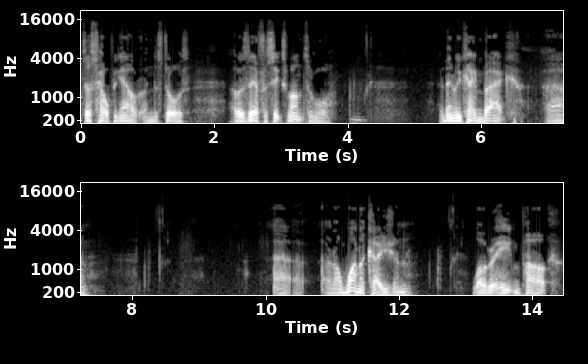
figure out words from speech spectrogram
just helping out in the stores. I was there for six months or more, and then we came back. Um, uh, on one occasion, while we were at Heaton Park,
